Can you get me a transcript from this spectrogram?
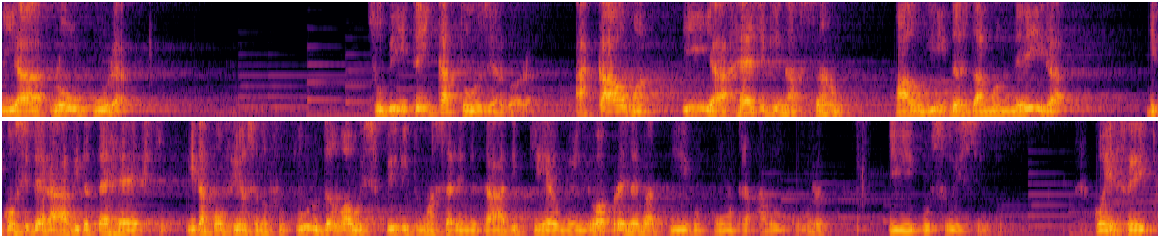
e a loucura. Subitem 14 agora. A calma e a resignação, auridas da maneira de considerar a vida terrestre e da confiança no futuro, dão ao espírito uma serenidade que é o melhor preservativo contra a loucura e o suicídio. Com efeito,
